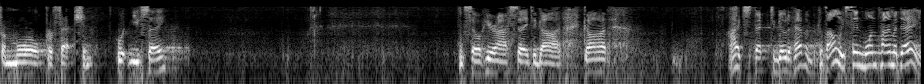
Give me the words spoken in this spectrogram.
from moral perfection. Wouldn't you say? And so here I say to God, God, I expect to go to heaven because I only sin one time a day.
